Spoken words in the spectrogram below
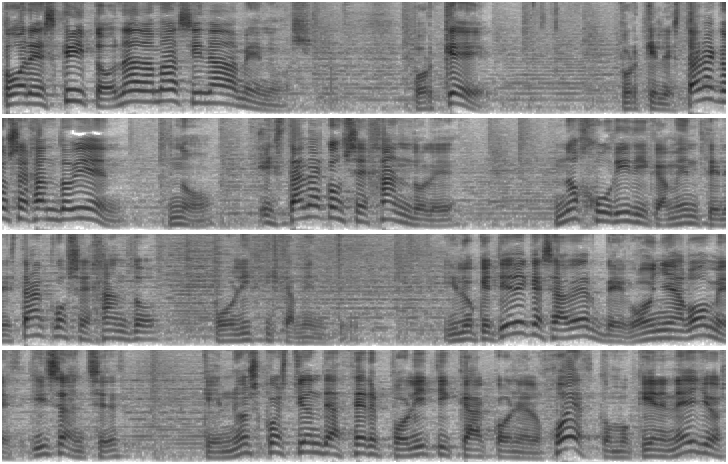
por escrito, nada más y nada menos. ¿Por qué? ¿Porque le están aconsejando bien? No, están aconsejándole, no jurídicamente, le están aconsejando políticamente. Y lo que tiene que saber Begoña Gómez y Sánchez que no es cuestión de hacer política con el juez, como quieren ellos,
